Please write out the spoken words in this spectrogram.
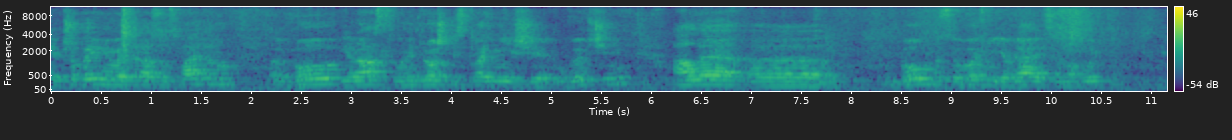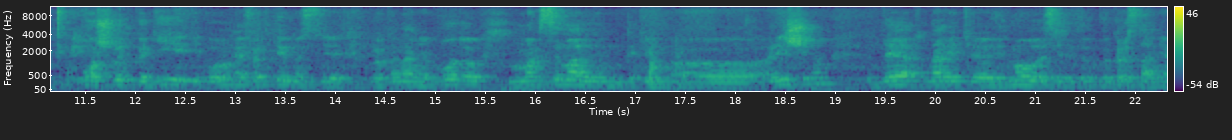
якщо порівнювати разом з Python, Go і Rust вони трошки складніші у вивченні, але Go на сьогодні є, мабуть, по швидкодії і по ефективності виконання коду максимальним таким е, рішенням, де навіть е, відмовилися від використання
